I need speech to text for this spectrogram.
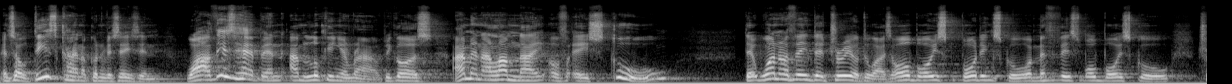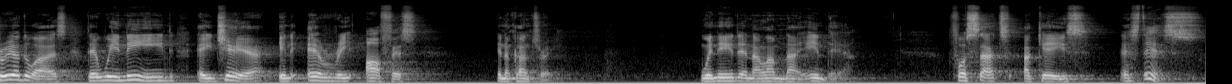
and so this kind of conversation, while this happened, I'm looking around because I'm an alumni of a school that one of the things that drilled to us, all boys boarding school, a Methodist all boys school, drilled to us that we need a chair in every office in the country. We need an alumni in there for such a case as this.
